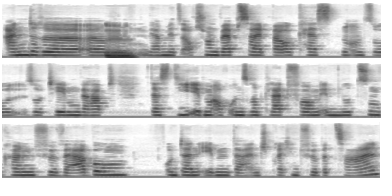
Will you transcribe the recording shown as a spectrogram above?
andere, ähm, mhm. wir haben jetzt auch schon Website-Baukästen und so, so Themen gehabt, dass die eben auch unsere Plattform eben nutzen können für Werbung und dann eben da entsprechend für bezahlen.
